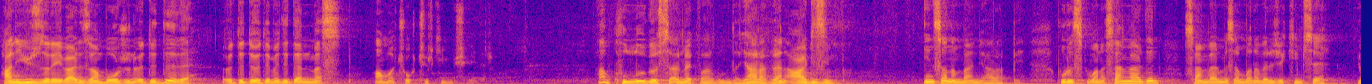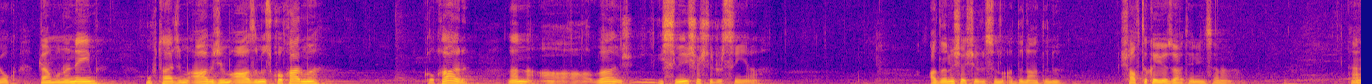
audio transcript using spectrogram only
Hani 100 lirayı verdiği zaman borcunu ödedi de ödedi ödemedi denmez. Ama çok çirkin bir şeydir. Tam kulluğu göstermek var bunda. Ya Rabbi ben acizim. İnsanım ben ya Rabbi. Bu rızkı bana sen verdin. Sen vermesen bana verecek kimse yok. Ben buna neyim? Muhtacım. Abicim ağzımız kokar mı? Kokar. Lan lan ismini şaşırırsın ya. Adını şaşırırsın. Adını adını. Şaftı kayıyor zaten insana. Ha?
